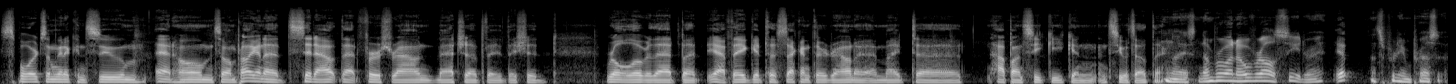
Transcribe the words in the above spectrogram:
sports I'm going to consume at home. So I'm probably going to sit out that first round matchup. They they should roll over that. But yeah, if they get to the second, third round, I, I might uh, hop on SeatGeek and, and see what's out there. Nice. Number one overall seed, right? Yep. That's pretty impressive.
